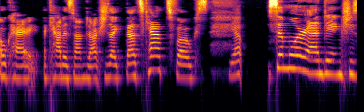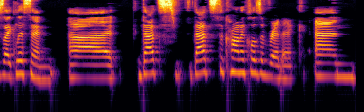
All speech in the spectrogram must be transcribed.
okay a cat is not a dog she's like that's cats folks Yep. similar ending she's like listen uh that's that's the chronicles of riddick and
